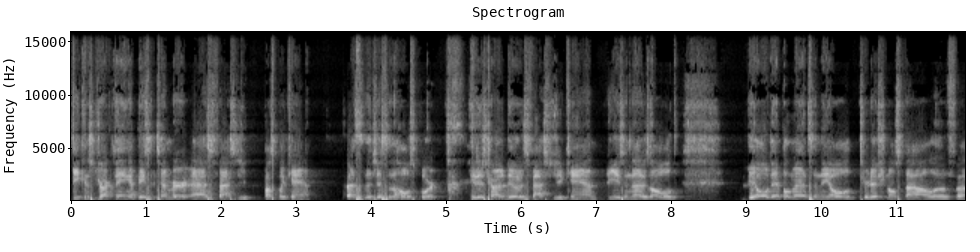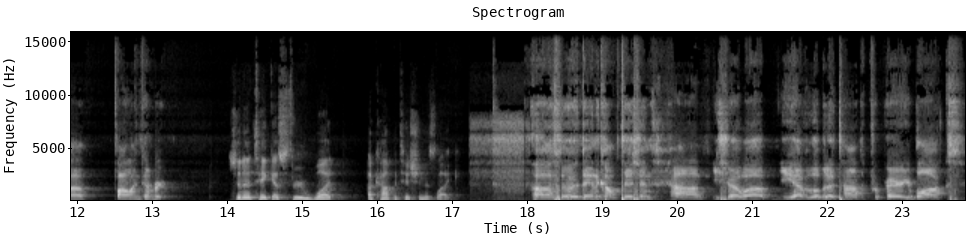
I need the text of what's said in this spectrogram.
deconstructing a piece of timber as fast as you possibly can. That's the gist of the whole sport. you just try to do it as fast as you can using those old, the old implements and the old traditional style of uh, falling timber. So now take us through what a competition is like. Uh, so the day in the competition, uh, you show up. You have a little bit of time to prepare your blocks.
